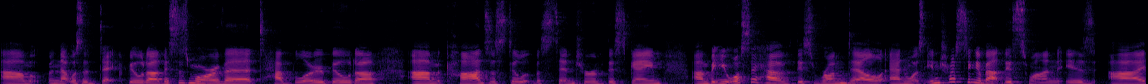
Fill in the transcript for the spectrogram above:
um, and that was a deck builder. This is more of a tableau builder. Um, cards are still at the center of this game, um, but you also have this rondel And what's interesting about this one is uh,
